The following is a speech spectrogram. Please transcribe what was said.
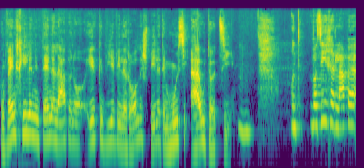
Und wenn Kirchen in diesem Leben noch irgendwie eine Rolle spielen dann muss sie auch dort sein. Mhm. Und was ich erlebe,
